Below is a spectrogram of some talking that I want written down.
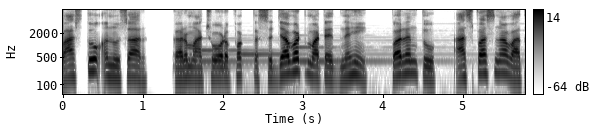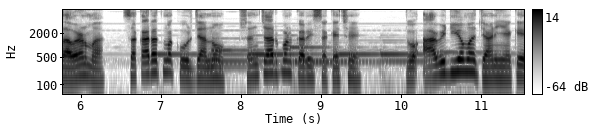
વાસ્તુ અનુસાર ઘરમાં છોડ ફક્ત સજાવટ માટે જ નહીં, પરંતુ આસપાસના વાતાવરણમાં સકારાત્મક ઉર્જાનો સંચાર પણ કરી શકે છે. તો આ વિડીયોમાં જાણીએ કે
